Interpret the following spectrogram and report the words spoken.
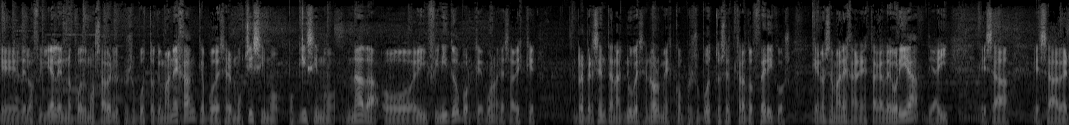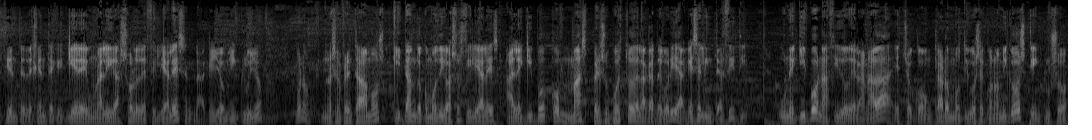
que de los filiales no podemos saber el presupuesto que manejan, que puede ser muchísimo, poquísimo, nada o el infinito, porque bueno, ya sabéis que representan a clubes enormes con presupuestos estratosféricos que no se manejan en esta categoría, de ahí esa, esa vertiente de gente que quiere una liga solo de filiales, en la que yo me incluyo. Bueno, nos enfrentábamos, quitando como digo a esos filiales, al equipo con más presupuesto de la categoría, que es el Intercity un equipo nacido de la nada, hecho con claros motivos económicos, que incluso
